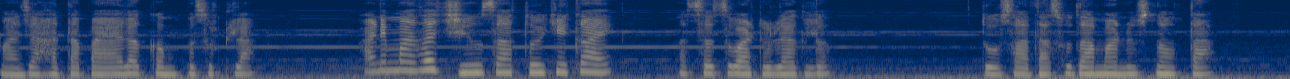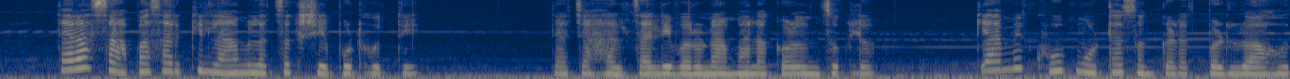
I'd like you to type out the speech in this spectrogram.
माझ्या हातापायाला कंप सुटला आणि माझा जीव जातोय की काय असंच वाटू लागलं. तो साधासुद्धा माणूस नव्हता. त्याला सापासारखी लांब लचक शेपूट होती. त्याच्या हालचालीवरून आम्हाला कळून चुकलं की आम्ही खूप मोठ्या संकटात पडलो आहोत.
